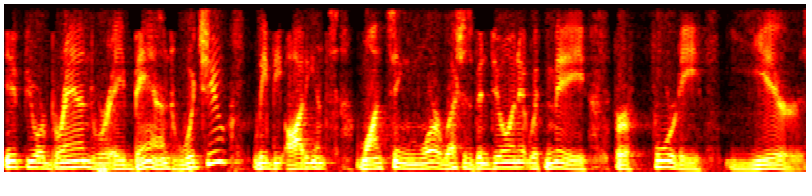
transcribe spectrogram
If your brand were a band, would you leave the audience wanting more? Rush has been doing it with me for 40 years.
